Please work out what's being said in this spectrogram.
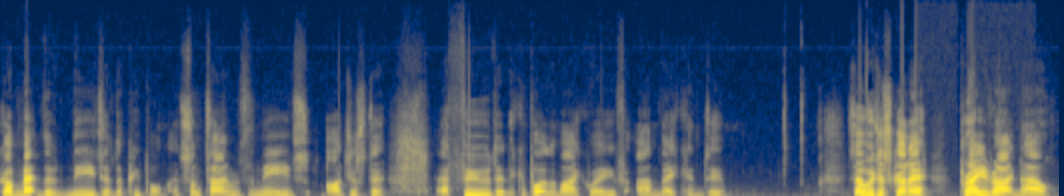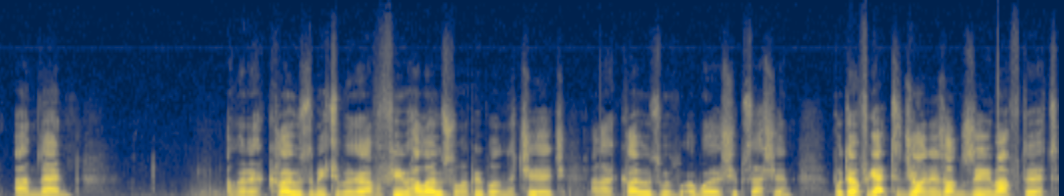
God met the needs of the people, and sometimes the needs are just a, a food that they can put in the microwave and they can do. So we're just going to pray right now and then I'm going to close the meeting. We're going to have a few hellos from the people in the church and I'll close with a worship session. But don't forget to join us on Zoom after it,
